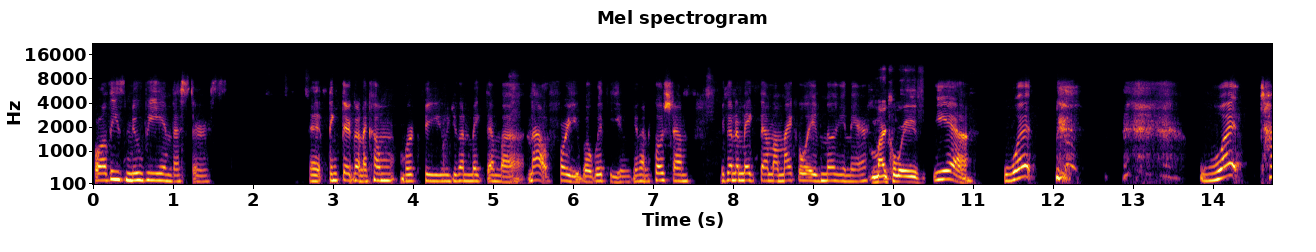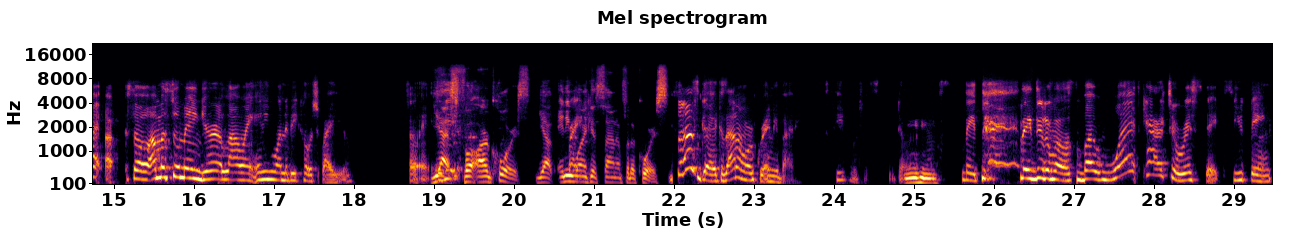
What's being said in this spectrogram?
for all these newbie investors, that think they're going to come work for you. You're going to make them a, not for you, but with you. You're going to coach them. You're going to make them a microwave millionaire. Microwave. Yeah. What, what type? So I'm assuming you're allowing anyone to be coached by you. So yes, for our course. Yep. Anyone right. can sign up for the course. So that's good because I don't work with anybody. People just do mm-hmm. They they do the most. But what characteristics you think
